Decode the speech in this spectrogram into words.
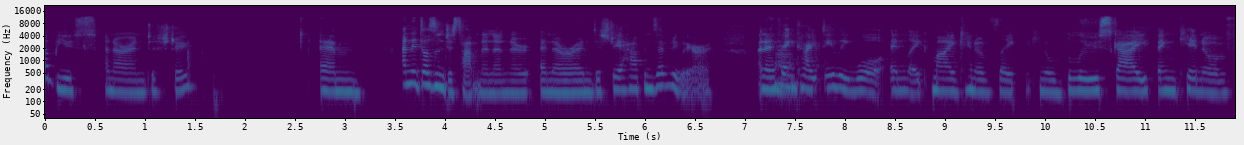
abuse in our industry um, and it doesn't just happen in our in our industry it happens everywhere and i Mm. think ideally what in like my kind of like you know blue sky thinking of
